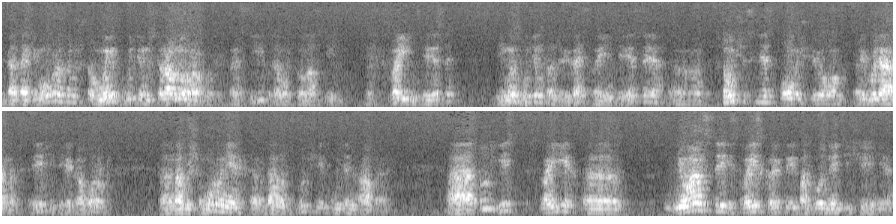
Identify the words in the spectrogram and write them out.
себя таким образом, что мы будем все равно работать с Россией, потому что у нас есть свои интересы, и мы будем продвигать свои интересы, э, в том числе с помощью регулярных встреч и переговоров э, на высшем уровне, э, в данном случае Путин-АБ. А тут есть свои нюансы и свои скрытые подводные течения.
